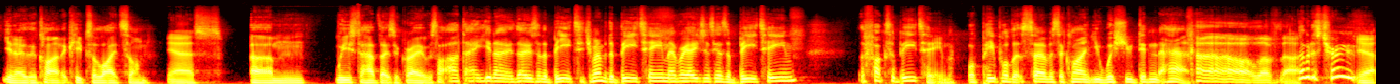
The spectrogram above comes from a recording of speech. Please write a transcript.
you know, the client that keeps the lights on. yes. um, we used to have those at Grey. It was like, oh, they, you know, those are the B. Te- Do you remember the B team? Every agency has a B team. The fuck's a B team? Or people that service a client you wish you didn't have. Oh, I love that. no, but it's true. Yeah.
